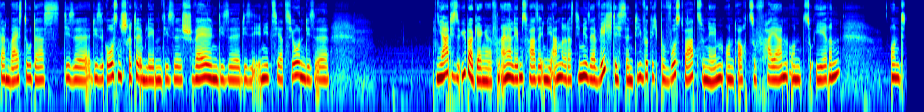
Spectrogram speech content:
dann weißt du, dass diese, diese großen Schritte im Leben, diese Schwellen, diese, diese Initiation, diese, ja, diese Übergänge von einer Lebensphase in die andere, dass die mir sehr wichtig sind, die wirklich bewusst wahrzunehmen und auch zu feiern und zu ehren. Und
